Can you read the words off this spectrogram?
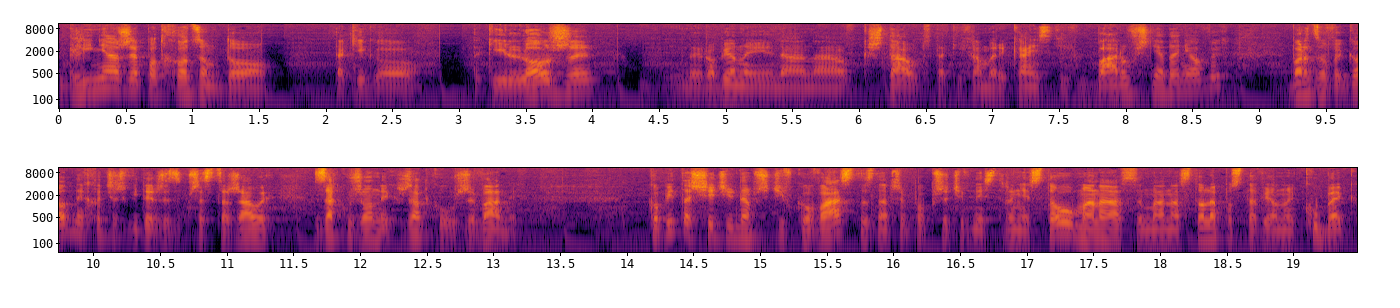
Gliniarze podchodzą do takiego, takiej loży robionej na, na kształt takich amerykańskich barów śniadaniowych. Bardzo wygodnych, chociaż widać, że z przestarzałych, zakurzonych, rzadko używanych. Kobieta siedzi naprzeciwko was, to znaczy po przeciwnej stronie stołu, ma na, ma na stole postawiony kubek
